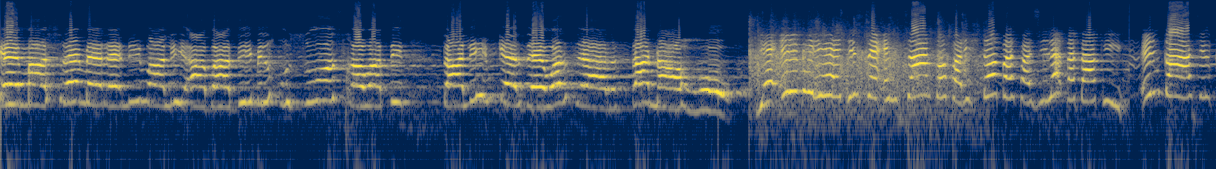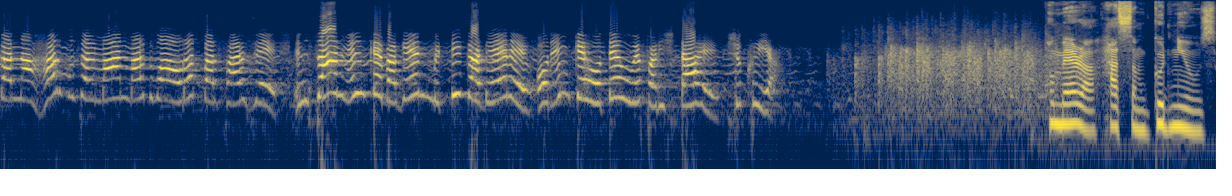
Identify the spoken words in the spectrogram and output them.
के माशरे में रहने वाली आबादी बिलखसूस खवातीन तालीम के जेवर से आरस्ता ना हो। ये इल्म ही है जिसने इंसान को फरिश्तों पर फजीलत अता की। इनका हासिल करना हर मुसलमान मर्द व औरत पर फ़र्ज़ है। इंसान इल्म के बगैर मिट्टी का ढेर है और इल्म के होते हुए फरिश्ता है। शुक्रिया। Humera has some good news.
